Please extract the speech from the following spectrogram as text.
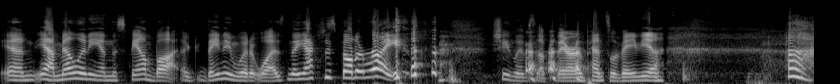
And yeah, Melanie and the spam bot, uh, they knew what it was, and they actually spelled it right. she lives up there in Pennsylvania.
